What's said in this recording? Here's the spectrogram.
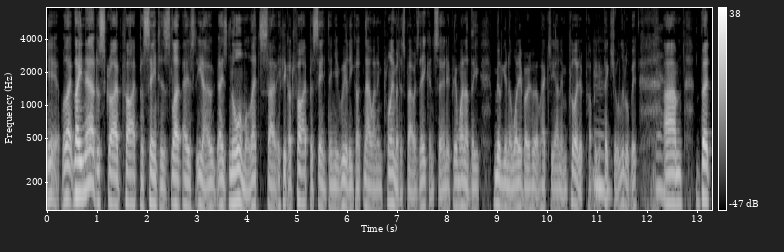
Yeah, well, they, they now describe five percent as low, as you know as normal. That's uh, if you've got five percent, then you've really got no unemployment as far as they're concerned. If you're one of the million or whatever who are actually unemployed, it probably affects you a little bit. Um, but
